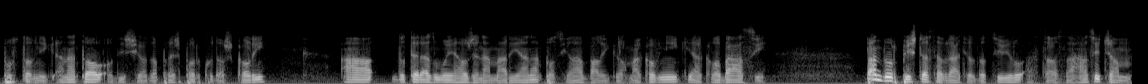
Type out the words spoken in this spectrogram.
Pustovník Anatol odišiel do prešporku do školy a doteraz mu jeho žena Mariana posiela v balíkoch makovníky a klobásy. Pán Durpišta sa vrátil do civilu a stal sa hasičom.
